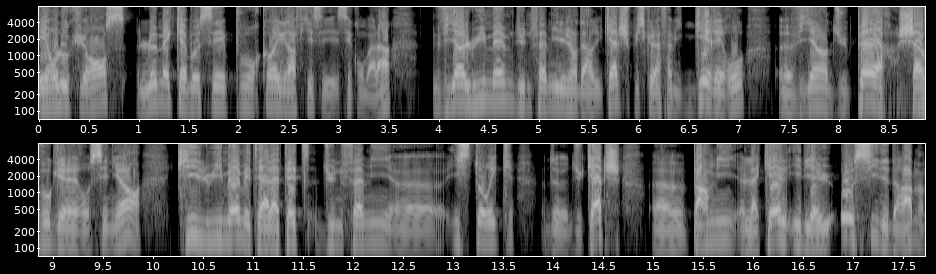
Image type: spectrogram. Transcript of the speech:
Et en l'occurrence, le mec qui a bossé pour chorégraphier ces, ces combats-là vient lui-même d'une famille légendaire du catch, puisque la famille Guerrero euh, vient du père Chavo Guerrero Senior, qui lui-même était à la tête d'une famille euh, historique du catch, euh, parmi laquelle il y a eu aussi des drames,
